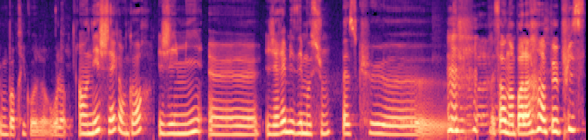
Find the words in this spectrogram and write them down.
ils m'ont pas pris quoi, genre, voilà. En échec encore, j'ai mis euh, gérer mes émotions parce que euh, ça on en parlera un peu plus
